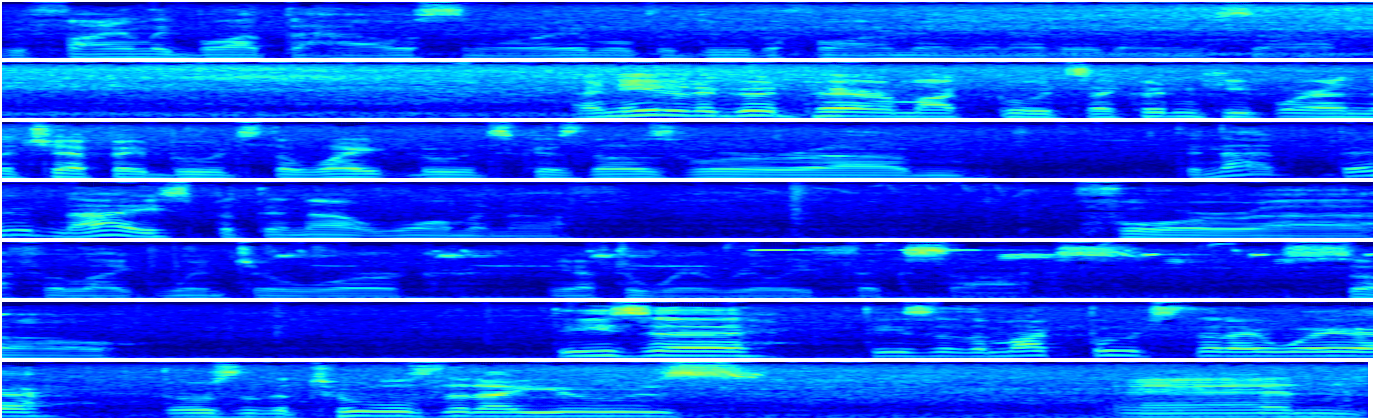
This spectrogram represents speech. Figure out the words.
We finally bought the house and we're able to do the farming and everything. So I needed a good pair of muck boots. I couldn't keep wearing the Chepe boots, the white boots, because those were um, they're not they're nice, but they're not warm enough for uh, for like winter work. You have to wear really thick socks. So these are these are the muck boots that I wear. Those are the tools that I use. And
